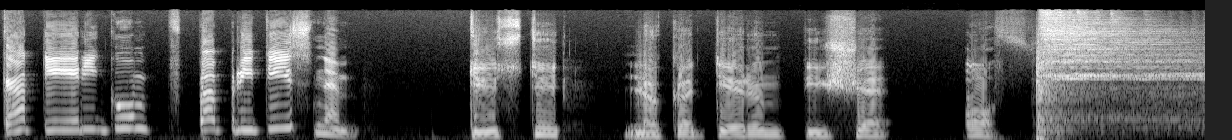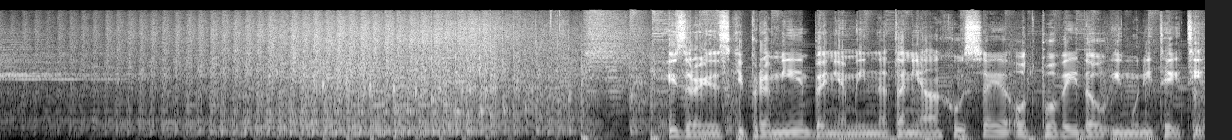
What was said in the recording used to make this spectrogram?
Kateri gumb pa pritisnem? Tisti, na katerem piše OF. Izraelski premijer Benjamin Netanjahu se je odpovedal imuniteti.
